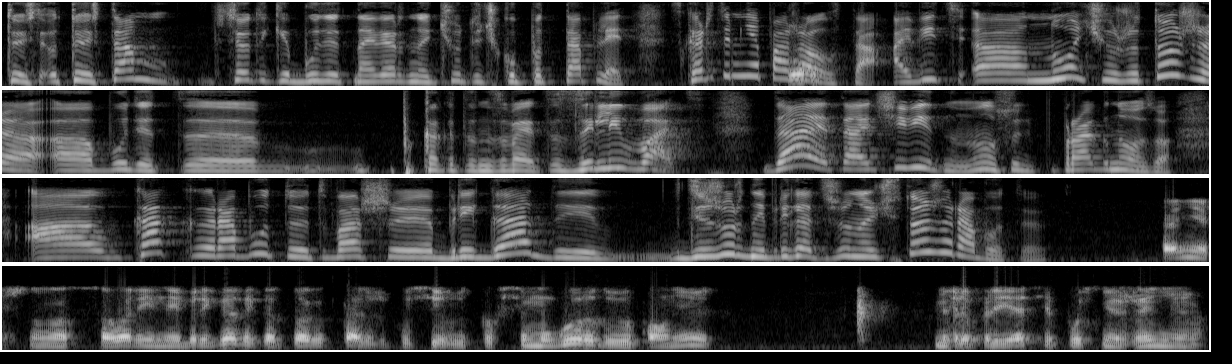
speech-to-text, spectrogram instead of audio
То есть, то есть там все-таки будет, наверное, чуточку подтоплять. Скажите мне, пожалуйста, а ведь э, ночью же тоже э, будет, э, как это называется, заливать? Да, это очевидно, ну, судя по прогнозу. А как работают ваши бригады, дежурные бригады, что ночью тоже работают? Конечно, у нас аварийные бригады, которые также курсируют по всему городу и выполняют мероприятия по снижению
